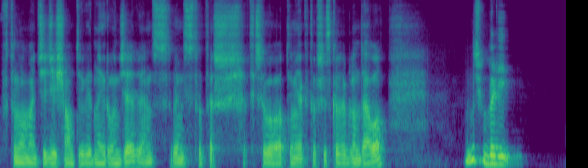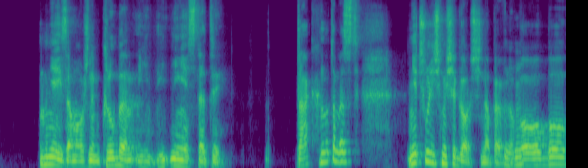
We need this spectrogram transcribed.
w tym momencie dziesiąty w jednej rundzie, więc, więc to też świadczyło o tym, jak to wszystko wyglądało. Myśmy byli mniej zamożnym klubem i, i, i niestety tak. Natomiast nie czuliśmy się gorsi na pewno, Mhm. bo, bo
